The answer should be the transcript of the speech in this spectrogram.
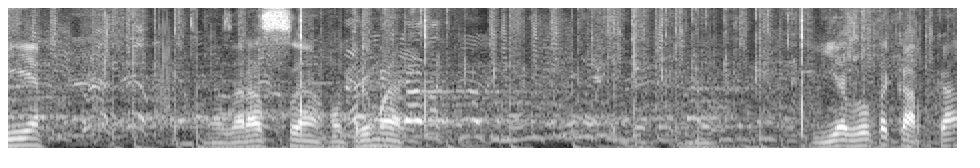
І зараз е, отримає. Є жовта картка.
